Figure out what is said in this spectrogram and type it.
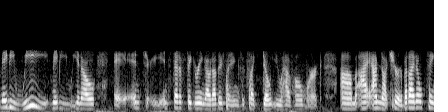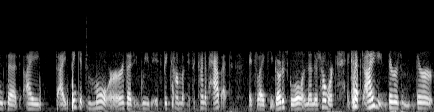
maybe we, maybe you know, and instead of figuring out other things, it's like, don't you have homework? Um, I, I'm not sure, but I don't think that I. I think it's more that we. It's become. It's a kind of habit It's like you go to school and then there's homework. Except I there's there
